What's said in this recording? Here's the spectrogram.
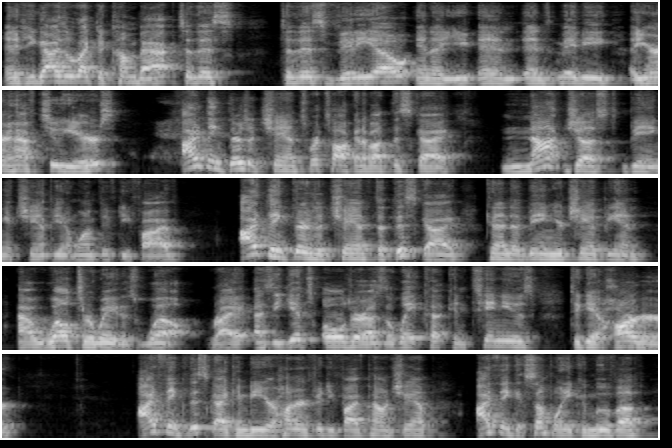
And if you guys would like to come back to this to this video in a in in maybe a year and a half, two years, I think there's a chance we're talking about this guy not just being a champion at 155. I think there's a chance that this guy can end up being your champion at welterweight as well, right? As he gets older, as the weight cut continues to get harder, I think this guy can be your 155 pound champ. I think at some point he can move up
